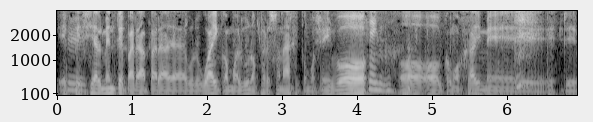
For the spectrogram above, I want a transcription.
especialmente para, para Uruguay como algunos personajes como James Bo James Bo. o, o como Jaime eh, este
